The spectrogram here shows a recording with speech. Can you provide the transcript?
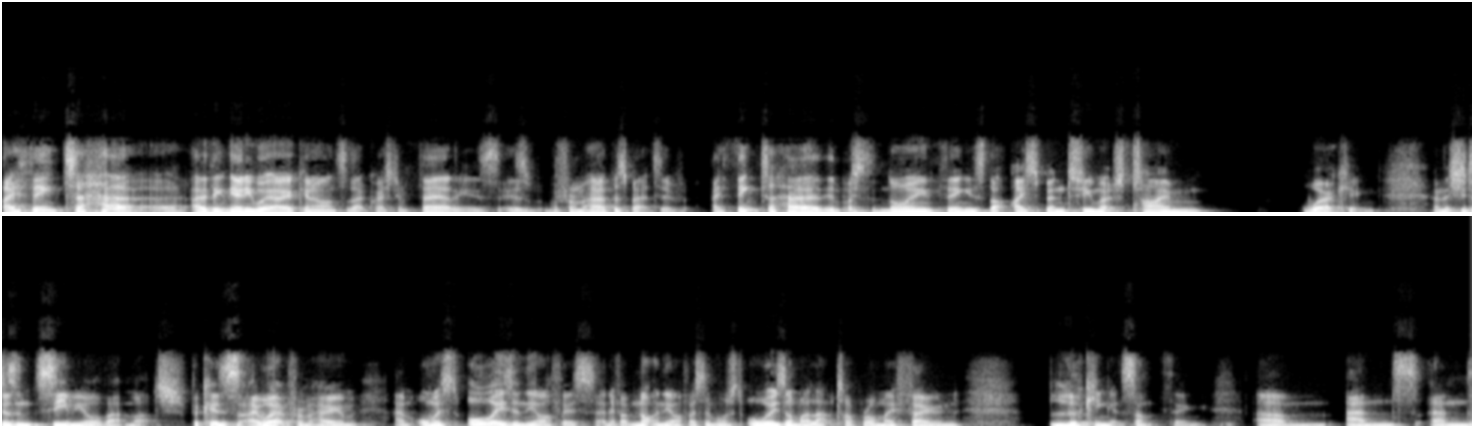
I think to her, I think the only way I can answer that question fairly is is from her perspective. I think to her, the most annoying thing is that I spend too much time working and that she doesn't see me all that much because I work from home. I'm almost always in the office. And if I'm not in the office, I'm almost always on my laptop or on my phone looking at something um, and and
